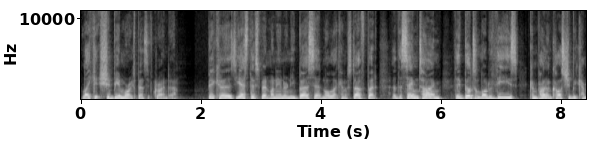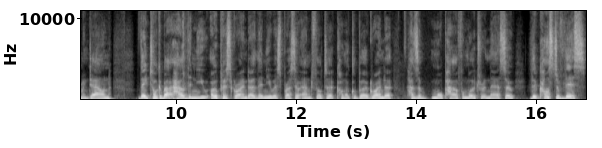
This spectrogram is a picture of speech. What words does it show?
like it should be a more expensive grinder. Because yes, they've spent money on a new burr set and all that kind of stuff, but at the same time, they've built a lot of these, component costs should be coming down. They talk about how the new Opus grinder, their new espresso and filter conical burr grinder, has a more powerful motor in there. So the cost of this,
